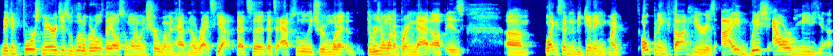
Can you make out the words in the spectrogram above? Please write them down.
they can force marriages with little girls. They also want to ensure women have no rights. Yeah, that's uh, that's absolutely true. And what I, the reason I want to bring that up is, um, like I said in the beginning, my opening thought here is I wish our media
